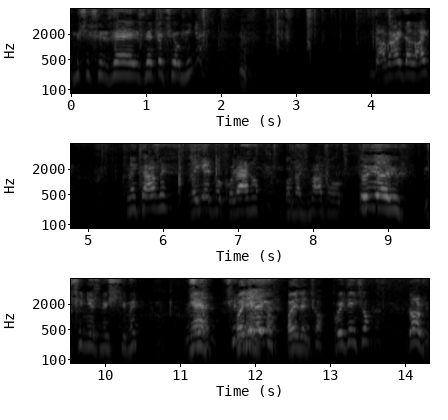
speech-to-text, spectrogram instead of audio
Myślisz, że, że to cię ominie? Dawaj, dawaj. Klękamy na jedno kolano, bo na dwa to, to ja już się nie zmieścimy. Nie, Czy- pojedynczo, pojedynczo. Pojedynczo? Dobrze.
